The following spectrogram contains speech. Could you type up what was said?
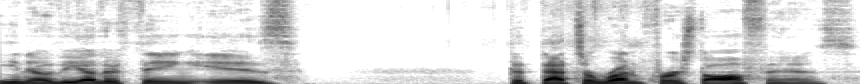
you know, the other thing is that that's a run first offense.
